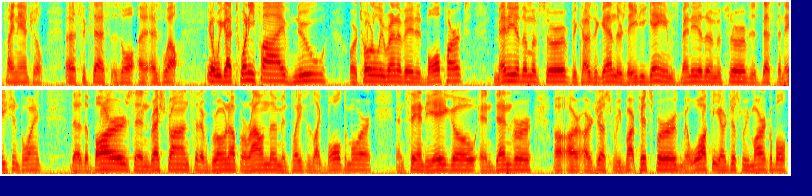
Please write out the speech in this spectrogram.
financial uh, success as, all, uh, as well. You know, we got 25 new or totally renovated ballparks. Many of them have served because, again, there's 80 games. Many of them have served as destination points the, the bars and restaurants that have grown up around them in places like Baltimore and San Diego and Denver uh, are, are just remar- Pittsburgh, Milwaukee are just remarkable.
